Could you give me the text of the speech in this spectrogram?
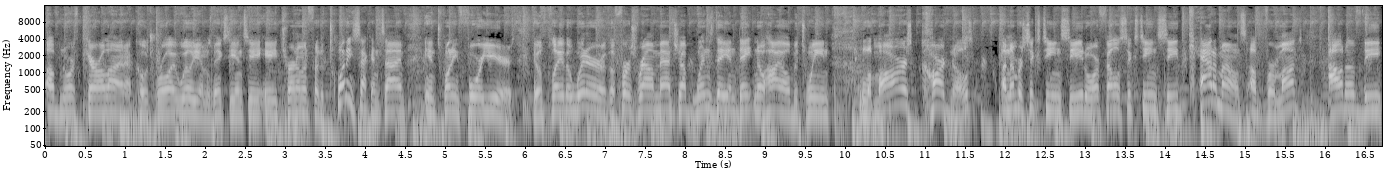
of North Carolina. Coach Roy Williams makes the NCAA tournament for the 22nd time in 24 years. He'll play the winner of the first round matchup Wednesday in Dayton, Ohio between Lamar's Cardinals, a number 16 seed, or fellow 16 seed Catamounts of Vermont out of the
